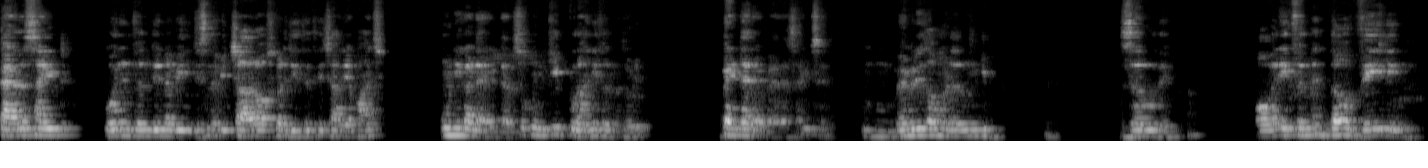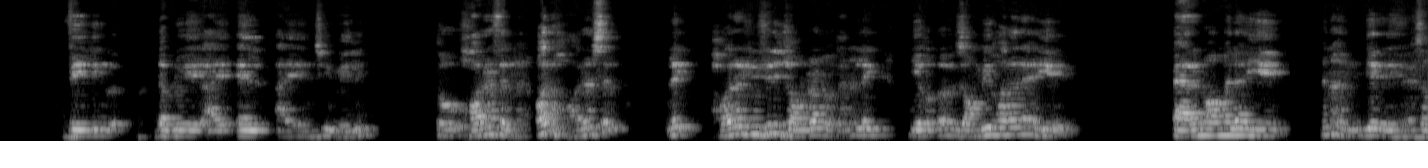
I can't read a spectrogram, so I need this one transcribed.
पैरासाइट कोरियन फ़िल्म जिन अभी, जिसने अभी चार ऑस्कर जीते थे, चार या पाँच, उन्हीं का डायरेक्टर सो उनकी पुरानी फ़िल्म थोड़ी बेटर है पैरासाइट से। मेमोरीज ऑफ़ मर्डर उनकी ज़रूर देखना। और एक फ़िल्म है the wailing wailing W A I L I N G wailing तो हॉरर फ़िल्म है। और हॉरर से लाइक हॉरर यूजुअली जॉनरा होता है ना लाइक ये जॉम्बी हॉरर है, ये पैरानॉर्मल है, ये, है ना, ये ऐसा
